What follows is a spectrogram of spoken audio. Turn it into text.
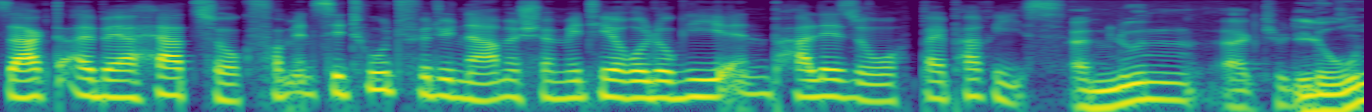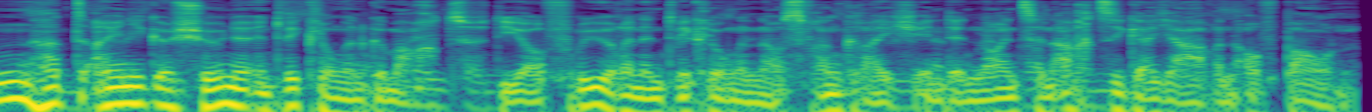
sagt Albert Herzog vom Institut für dynamische Meteorologie in Palaiseau bei Paris. Loon hat einige schöne Entwicklungen gemacht, die auf früheren Entwicklungen aus Frankreich in den 1980er Jahren aufbauen.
